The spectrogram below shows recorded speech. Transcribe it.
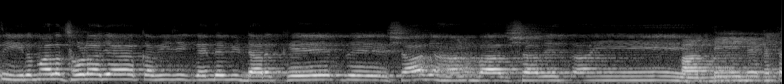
ਧੀਰਮਲ ਥੋੜਾ ਜਿਹਾ ਕਵੀ ਜੀ ਕਹਿੰਦੇ ਵੀ ਡਰ ਕੇ ਤੇ ਸ਼ਾਹਜਹਾਨ ਬਾਦਸ਼ਾਹ ਦੇ ਤਾਈ। ਪਾਤੀ ਲਿਖਤ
